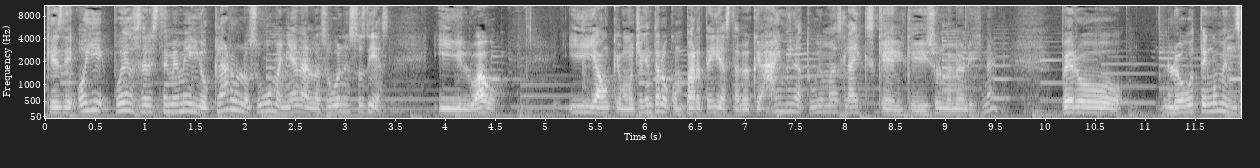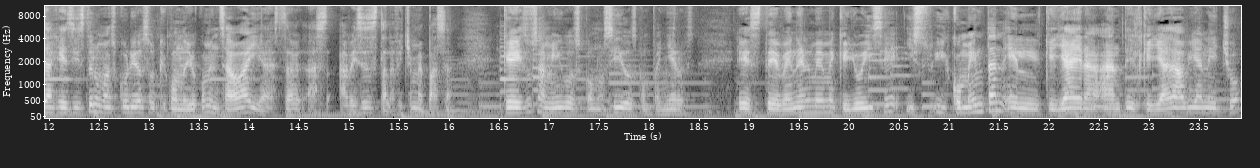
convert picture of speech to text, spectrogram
que es de, oye, ¿puedes hacer este meme? Y yo, claro, lo subo mañana, lo subo en estos días. Y lo hago. Y aunque mucha gente lo comparte y hasta veo que, ay, mira, tuve más likes que el que hizo el meme original. Pero luego tengo mensajes y esto es lo más curioso, que cuando yo comenzaba y hasta, a veces hasta la fecha me pasa, que esos amigos, conocidos, compañeros, este, ven el meme que yo hice y, comentan el que ya era antes, el que ya habían hecho.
